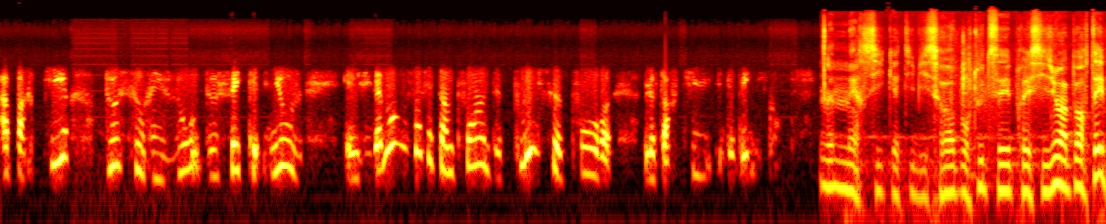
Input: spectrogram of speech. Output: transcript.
à partir de ce réseau de fake news. Évidemment, ça c'est un point de plus pour le parti de Benny Merci Cathy Bissera pour toutes ces précisions apportées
